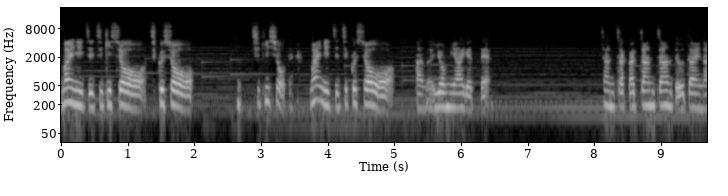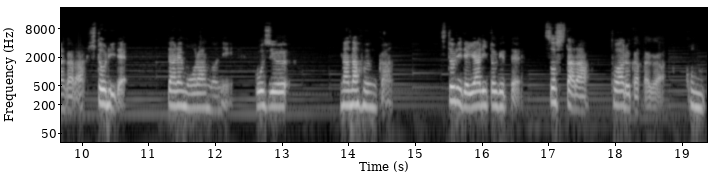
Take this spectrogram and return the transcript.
毎日チキショー、チクショー、チキショーって、毎日チクショーをあの、読み上げて、ちゃんちゃかちゃんちゃんって歌いながら、一人で、誰もおらんのに、57分間、一人でやり遂げて、そしたら、とある方が、こん、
